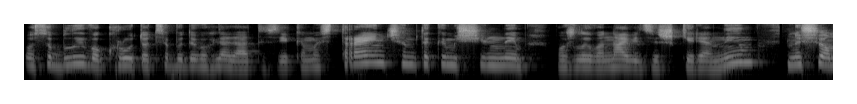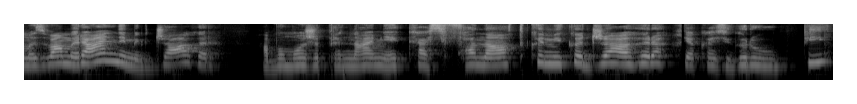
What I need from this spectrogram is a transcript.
особливо круто це буде виглядати з якимось тренчем, таким щільним, можливо, навіть зі шкіряним. Ну що, ми з вами реальний Мік Джаггер? Або, може, принаймні якась фанатка Міка Джаггера, якась групі.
